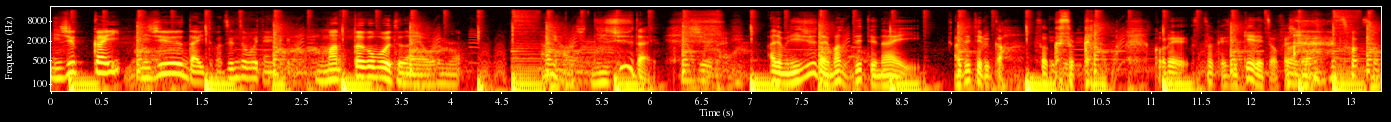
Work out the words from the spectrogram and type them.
に20回20代とか全然覚えてないんだけど。全く覚えてないよ俺も。何話した20代？20代あでも20代まだ出てない。あ出てるか。そっかそっか。これそっか時系列おかしいな。そう そうそう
